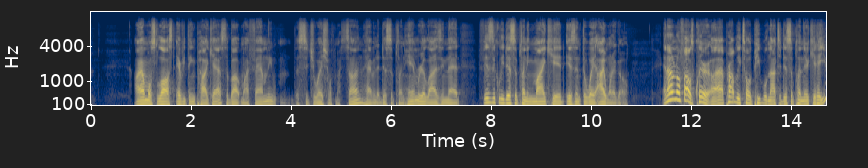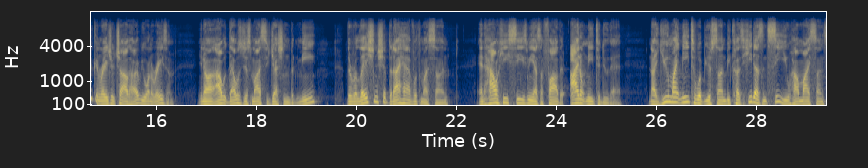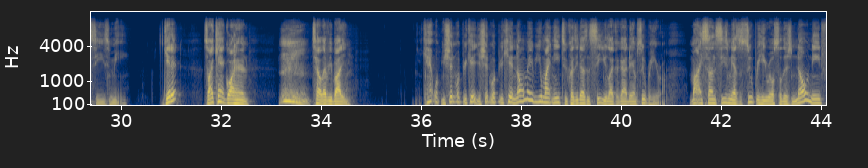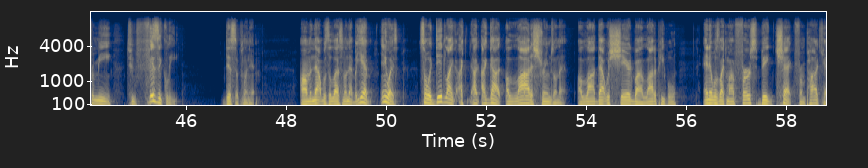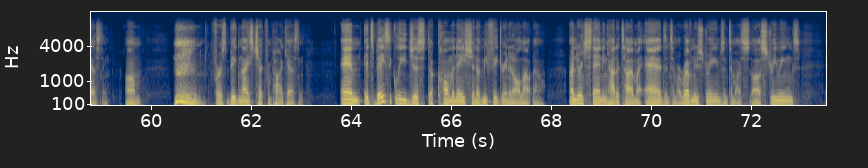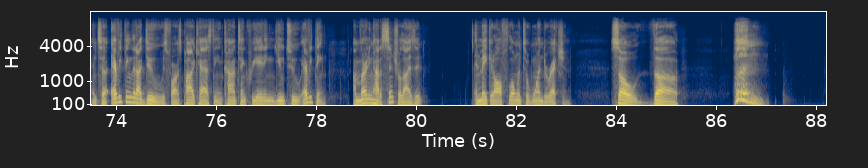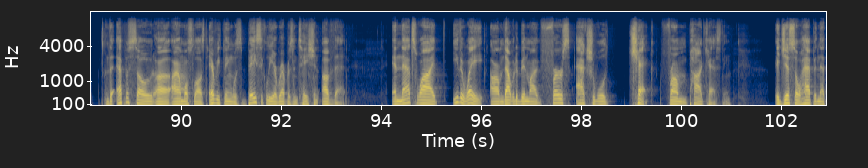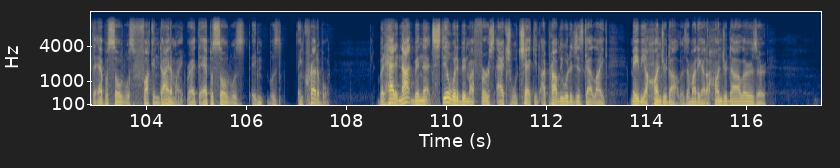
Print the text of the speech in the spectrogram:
I almost lost everything podcast about my family, the situation with my son, having to discipline him, realizing that physically disciplining my kid isn't the way I want to go. And I don't know if I was clear. I probably told people not to discipline their kid. Hey, you can raise your child however you want to raise him. You know, I, I that was just my suggestion. But me, the relationship that I have with my son and how he sees me as a father, I don't need to do that. Now, you might need to whip your son because he doesn't see you how my son sees me. Get it? So I can't go out here and tell everybody, can't whip. You shouldn't whip your kid. You shouldn't whip your kid. No, maybe you might need to because he doesn't see you like a goddamn superhero. My son sees me as a superhero, so there's no need for me to physically discipline him. Um, and that was the lesson on that. But yeah, anyways, so it did like I, I, I got a lot of streams on that. A lot that was shared by a lot of people, and it was like my first big check from podcasting. Um, first big nice check from podcasting. And it's basically just a culmination of me figuring it all out now. Understanding how to tie my ads into my revenue streams, into my uh, streamings, into everything that I do as far as podcasting and content creating, YouTube, everything. I'm learning how to centralize it and make it all flow into one direction. So the the episode uh, I almost lost everything was basically a representation of that and that's why either way, um, that would have been my first actual check from podcasting. it just so happened that the episode was fucking dynamite, right? The episode was was incredible. But had it not been that, still would have been my first actual check. It, I probably would have just got like maybe a hundred dollars. I might have got a hundred dollars or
